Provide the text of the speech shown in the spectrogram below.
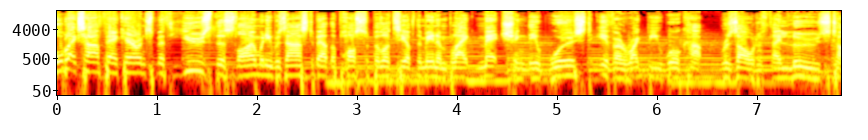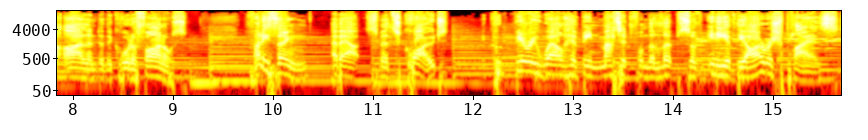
All Blacks halfback Aaron Smith used this line when he was asked about the possibility of the men in black matching their worst ever Rugby World Cup result if they lose to Ireland in the quarterfinals. Funny thing about Smith's quote, it could very well have been muttered from the lips of any of the Irish players.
